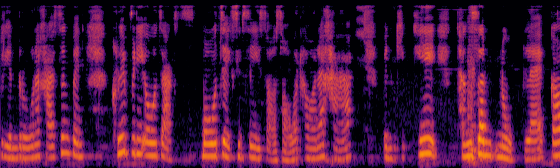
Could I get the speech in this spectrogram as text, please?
เรียนรู้นะคะ ซึ่งเป็นคลิปวิดีโอจากโปรเจกต์ 14 สสวทนะคะ เป็นคลิปที่ทั้งสนุกและก็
